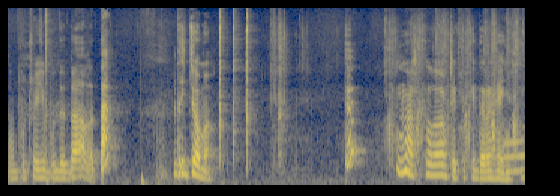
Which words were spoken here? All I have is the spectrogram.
бо що їй буде дала. Так? Дай Тьома. Та? Наш хлопчик такий дорогенький.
